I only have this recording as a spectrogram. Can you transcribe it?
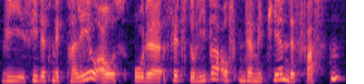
Wie sieht es mit Paleo aus oder setzt du lieber auf intermittierendes Fasten?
